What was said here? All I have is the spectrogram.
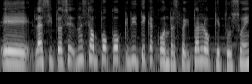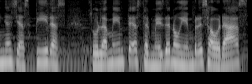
eh, la situación está un poco crítica con respecto a lo que tú sueñas y aspiras. Solamente hasta el mes de noviembre sabrás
